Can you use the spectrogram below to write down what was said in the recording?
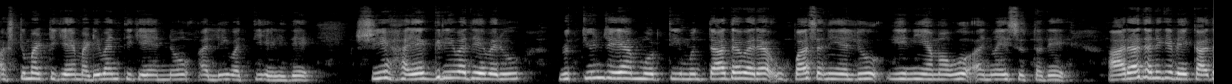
ಅಷ್ಟು ಮಟ್ಟಿಗೆ ಮಡಿವಂತಿಕೆಯನ್ನು ಅಲ್ಲಿ ಒತ್ತಿ ಹೇಳಿದೆ. ಶ್ರೀ ಹಯಗ್ರೀವ ದೇವರು ಮೃತ್ಯುಂಜಯ ಮೂರ್ತಿ ಮುಂತಾದವರ ಉಪಾಸನೆಯಲ್ಲೂ ಈ ನಿಯಮವು ಅನ್ವಯಿಸುತ್ತದೆ. ಆರಾಧನೆಗೆ ಬೇಕಾದ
